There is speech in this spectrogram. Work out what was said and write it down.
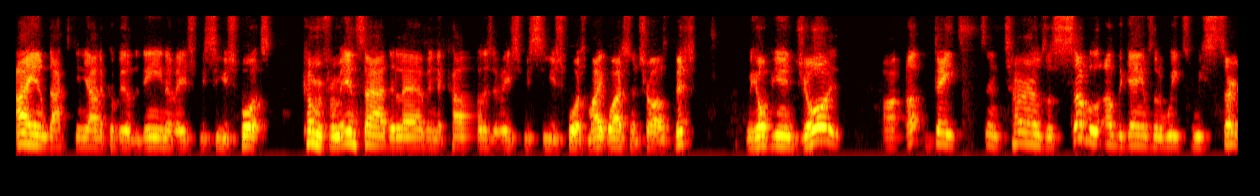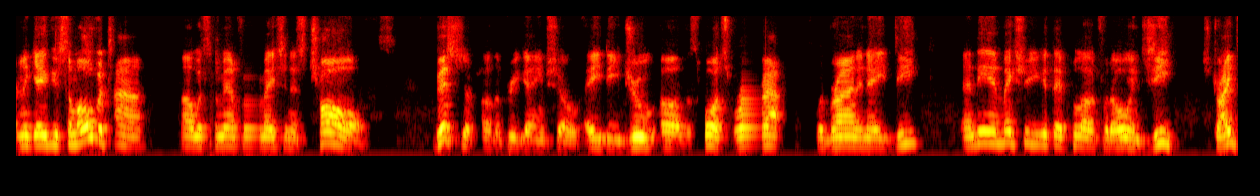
I am Dr. Kenyatta Cavil, the Dean of HBCU Sports, coming from inside the lab in the College of HBCU Sports, Mike Washington, Charles Bishop. We hope you enjoyed our updates in terms of several of the games of the weeks. We certainly gave you some overtime uh, with some information as Charles Bishop of the pregame show, AD Drew of the Sports Wrap, with Brian and AD. And then make sure you get that plug for the ONG Strike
